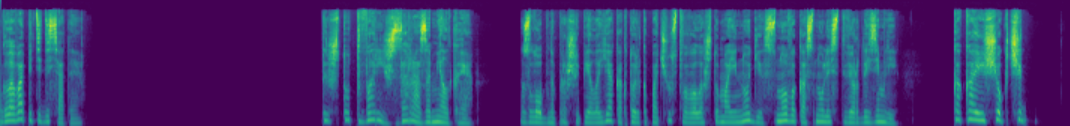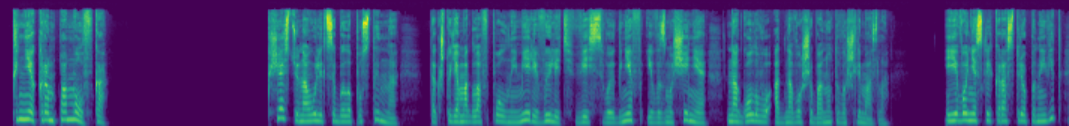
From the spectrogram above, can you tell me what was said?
Глава 50. «Ты что творишь, зараза мелкая?» Злобно прошипела я, как только почувствовала, что мои ноги снова коснулись твердой земли. «Какая еще к чи... к некрам помолвка?» К счастью, на улице было пустынно, так что я могла в полной мере вылить весь свой гнев и возмущение на голову одного шибанутого шлемазла. И его несколько растрепанный вид —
